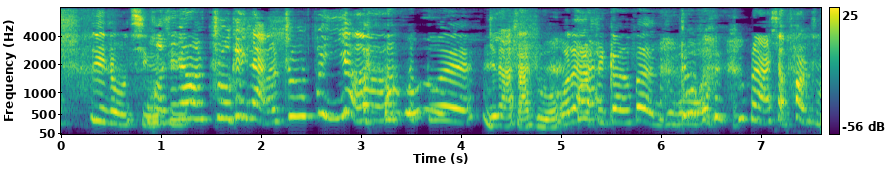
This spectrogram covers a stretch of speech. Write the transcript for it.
那种情绪。我这张猪跟你俩的猪不一样，对，你俩啥猪？我俩是干饭猪，我俩小胖猪。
